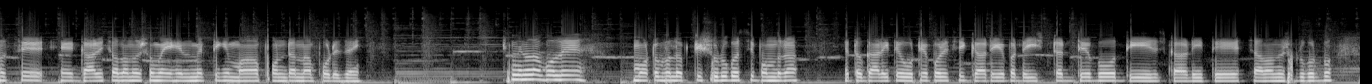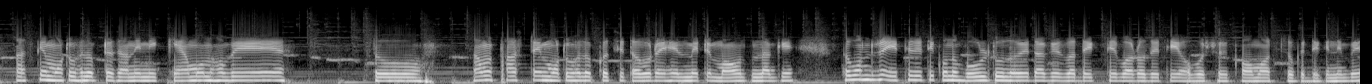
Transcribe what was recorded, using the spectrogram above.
হচ্ছে গাড়ি চালানোর সময় হেলমেট থেকে মা ফোনটা না পড়ে যায়। বিসমিল্লাহ বলে মোটো ভ্লগটি শুরু করছি বন্ধুরা। এ তো গাড়িতে উঠে পড়েছি। গাড়ি এবার স্টার্ট দেবো। দিয়ে গাড়িতে চালানো শুরু করব। আজকে মোটো ভ্লগটা জানিনি কেমন হবে। তো আমার ফার্স্ট টাইম মোটো ভ্লগ করছি, তারপরে হেলমেটে মাউন্ট লাগে। তো বন্ধুরা, এতে যদি কোনো বোল টুল হয়ে থাকে বা দেখতে পারো যেটি অবশ্যই কমার চোখে দেখে নেবে।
